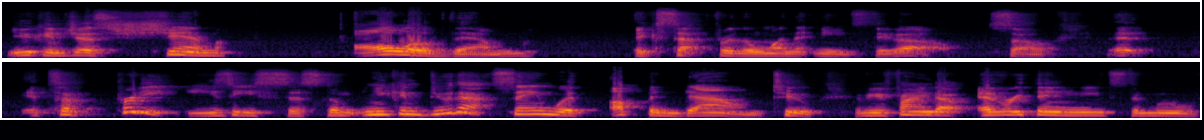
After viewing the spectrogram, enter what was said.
you can just shim all of them except for the one that needs to go. So it, it's a pretty easy system. And you can do that same with up and down too. If you find out everything needs to move,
